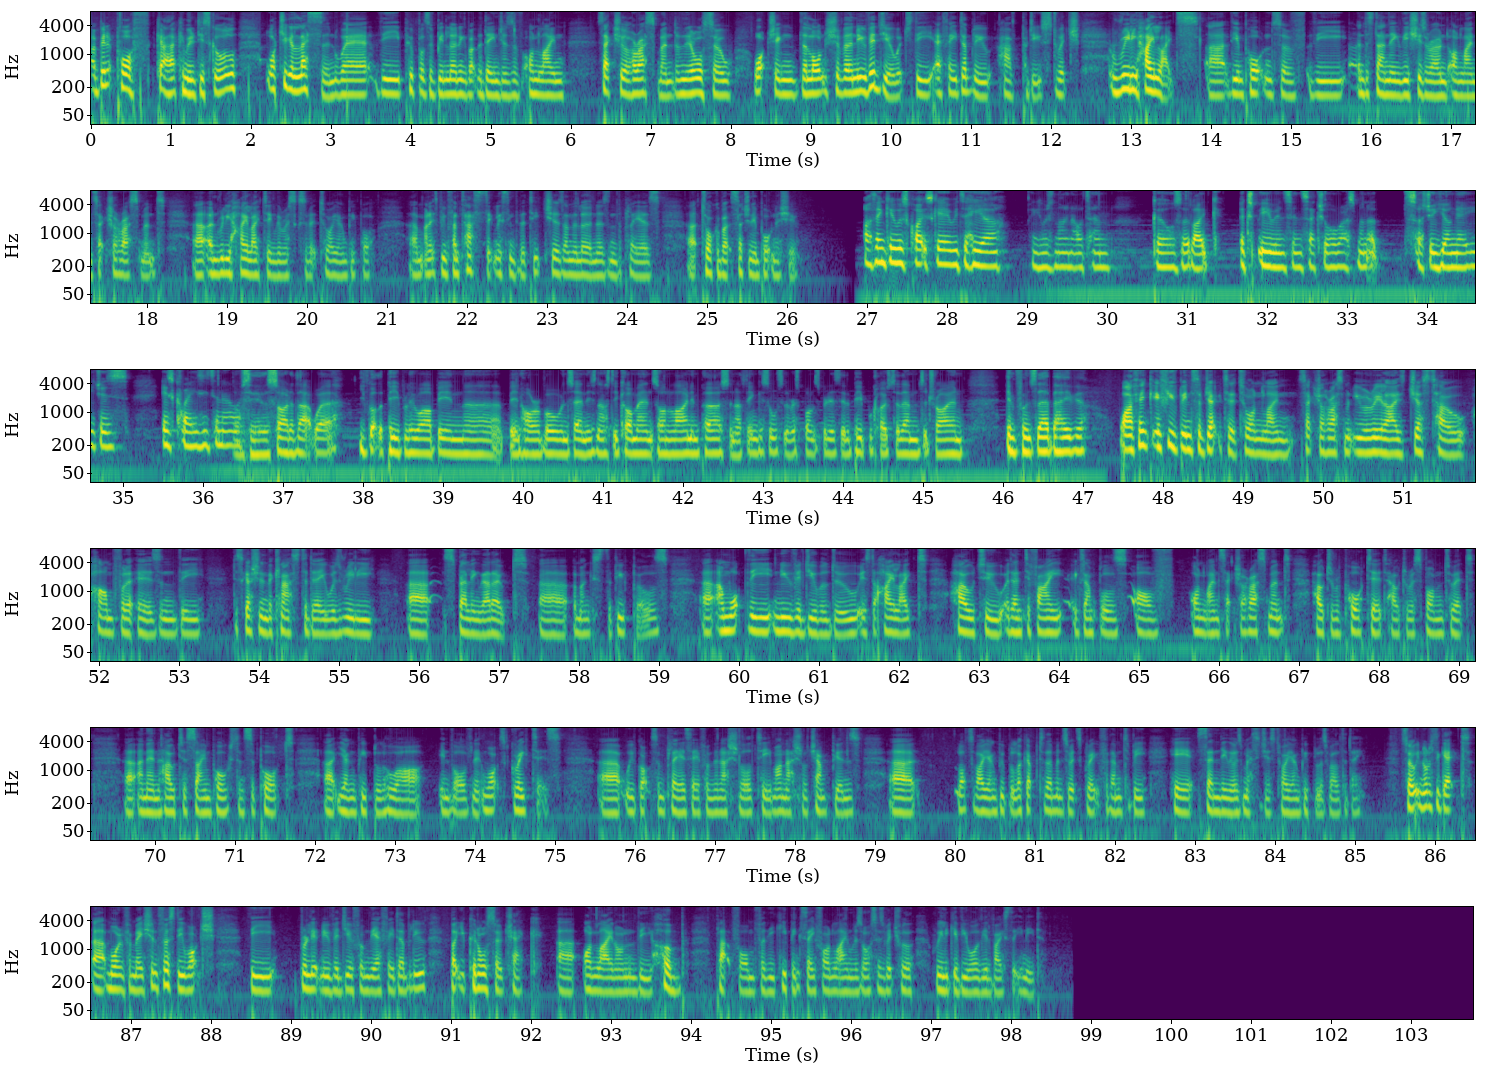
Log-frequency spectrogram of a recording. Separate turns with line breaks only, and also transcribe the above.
I've been at Porth uh, Community School watching a lesson where the pupils have been learning about the dangers of online sexual harassment and they're also watching the launch of a new video which the FAW have produced which really highlights uh, the importance of the understanding the issues around online sexual harassment uh, and really highlighting the risks of it to our young people. Um, and it's been fantastic listening to the teachers and the learners and the players uh, talk about such an important issue.
I think it was quite scary to hear think it was nine out of 10 girls that like experiencing sexual harassment at such a young age is, is crazy to know.
Obviously the other side of that where you've got the people who are being uh, being horrible and saying these nasty comments online in person. I think it's also the responsibility of the people close to them to try and influence their behaviour.
Well, I think if you've been subjected to online sexual harassment, you will realise just how harmful it is. And the discussion in the class today was really uh, spelling that out uh, amongst the pupils. Uh, and what the new video will do is to highlight how to identify examples of online sexual harassment, how to report it, how to respond to it, uh, and then how to signpost and support uh, young people who are involved in it. And what's great is uh, we've got some players here from the national team, our national champions. Uh, lots of our young people look up to them, and so it's great for them to be here sending those messages to our young people as well today. So in order to get uh, more information, firstly watch the brilliant new video from the FAW, but you can also check uh, online on the Hub platform for the Keeping Safe Online resources, which will really give you all the advice that you need.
